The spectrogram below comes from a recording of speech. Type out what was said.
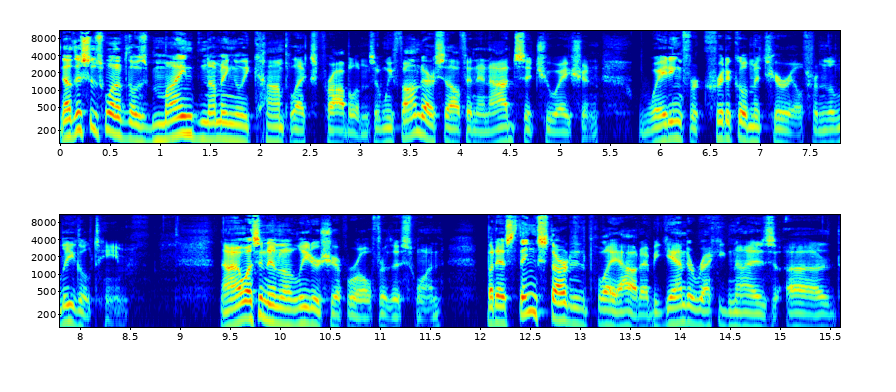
Now, this is one of those mind numbingly complex problems, and we found ourselves in an odd situation, waiting for critical material from the legal team. Now, I wasn't in a leadership role for this one, but as things started to play out, I began to recognize an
